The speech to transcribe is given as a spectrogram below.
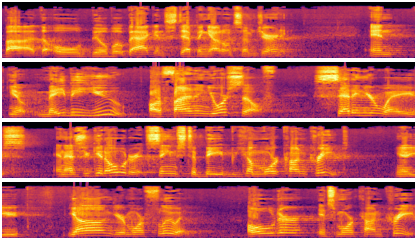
by the old Bilbo Baggins stepping out on some journey. And, you know, maybe you are finding yourself set in your ways, and as you get older, it seems to be, become more concrete. You know, you young, you're more fluid. Older, it's more concrete.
